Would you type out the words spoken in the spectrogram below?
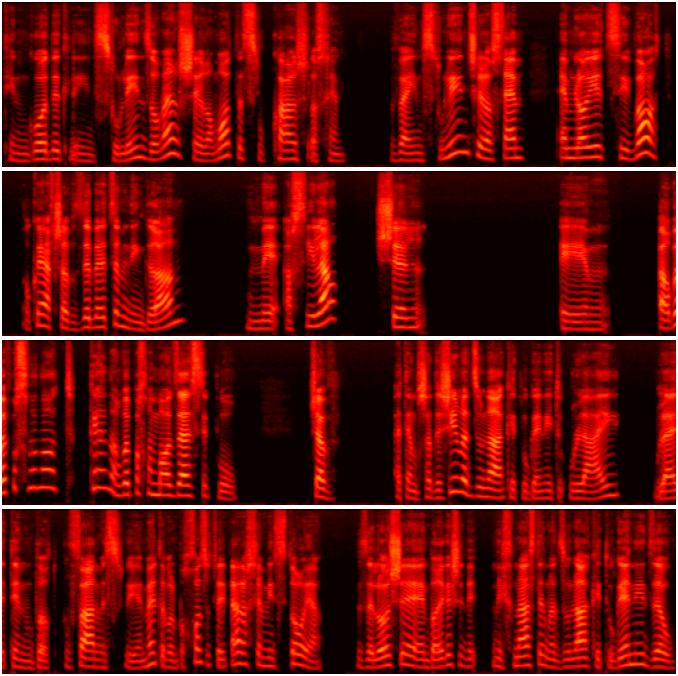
תנגודת לאינסולין, זה אומר שרמות הסוכר שלכם והאינסולין שלכם הן לא יציבות. אוקיי, עכשיו, זה בעצם נגרם מאכילה של אה, הרבה פחמימות. כן, הרבה פחמימות זה הסיפור. עכשיו, אתם חדשים לתזונה הקטוגנית אולי, אולי אתם בתקופה מסוימת, אבל בכל זאת הייתה לכם היסטוריה. זה לא שברגע שנכנסתם לתזונה הקטוגנית, זהו,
